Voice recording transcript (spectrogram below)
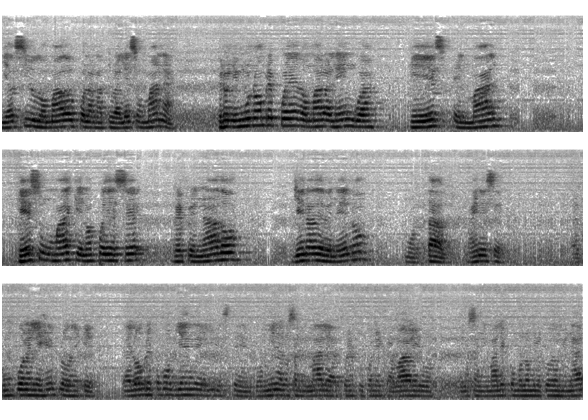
y ha sido domado por la naturaleza humana. Pero ningún hombre puede domar la lengua, que es el mal, que es un mal que no puede ser refrenado, llena de veneno mortal. Imagínense, como pone el ejemplo de que el hombre como viene y este, domina los animales, por ejemplo con el caballo, los animales como el hombre lo puede dominar,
